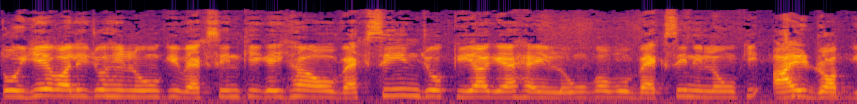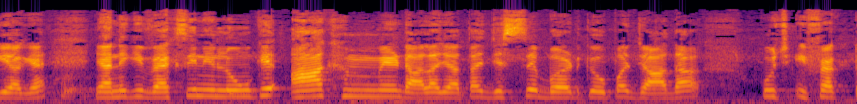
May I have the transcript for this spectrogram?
तो ये वाली जो है इन लोगों की वैक्सीन की गई है, और वैक्सीन जो किया गया है इन लोगों का, वो वैक्सीन इन लोगों की आई ड्रॉप किया गया है। यानी कि वैक्सीन इन लोगों के आँख में डाला जाता है, जिससे बर्ड के ऊपर ज़्यादा कुछ इफ़ेक्ट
